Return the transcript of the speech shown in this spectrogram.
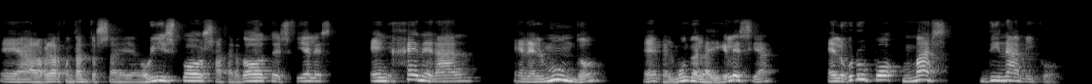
al hablar con tantos obispos, sacerdotes, fieles, en general, en el mundo, en el mundo, en la iglesia, el grupo más dinámico,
